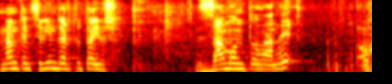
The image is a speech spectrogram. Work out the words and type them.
mam ten cylinder tutaj już zamontowany. O.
